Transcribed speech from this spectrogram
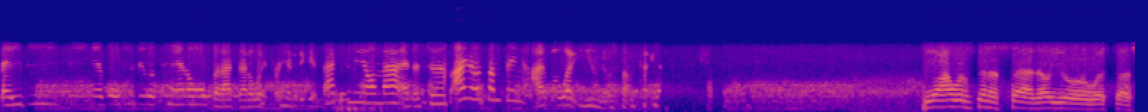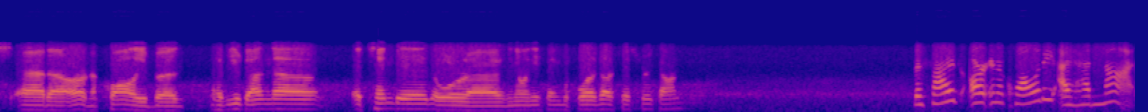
maybe being able to do a panel, but I've got to wait for him to get back to me on that. And as soon as I know something, I will let you know something. Yeah, I was gonna say I know you were with us at uh, Art in Equality, but have you done uh, attended or uh, you know anything before Dark History Con? Besides Art in Equality, I had not.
